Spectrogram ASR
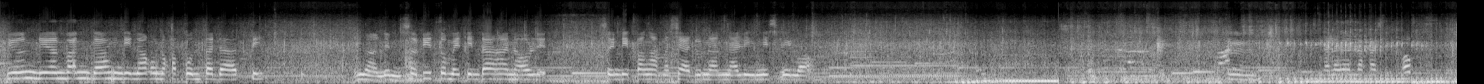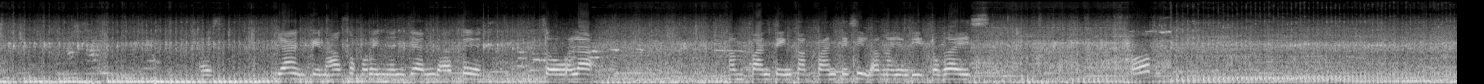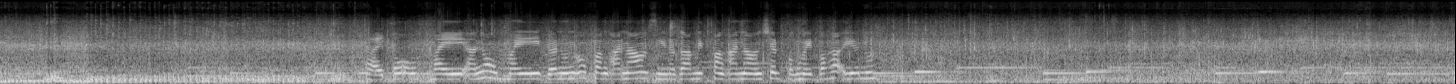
Yun, yun banda, hindi na ako nakapunta dati. Lalim. So dito may tindahan na ulit. So hindi pa nga masyado na nalinis nila. Hmm. Talagang lakas. Oops. Tapos, yan, pinasok ko rin yan dyan dati. So, wala. Kampanteng kampante sila ngayon dito, guys. Op. Ah, ito, may ano, may ganun oh, pang-announce, ginagamit pang-announce yan pag may baha, yan oh.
